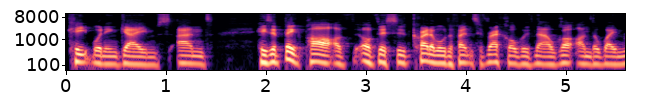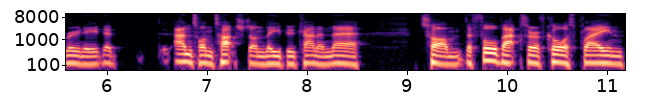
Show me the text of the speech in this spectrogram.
keep winning games, and he's a big part of of this incredible defensive record we've now got under Wayne Rooney. That Anton touched on Lee Buchanan there. Tom, the fullbacks are of course playing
